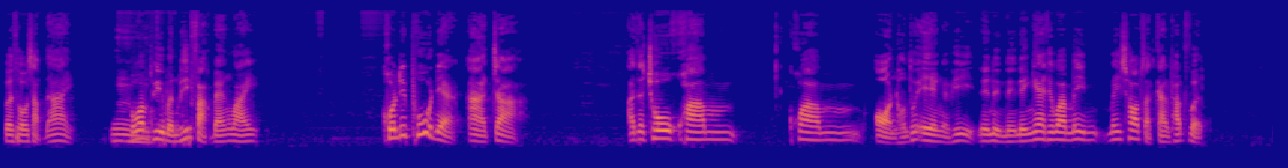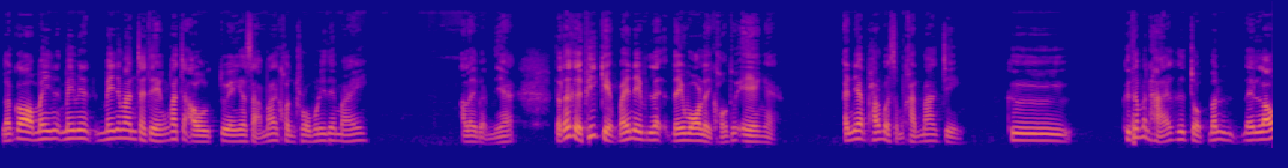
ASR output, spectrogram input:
เบอร์โทรศัพท์ได้อืมเพราะว่าพี่เหมือนพี่ฝากแบงค์ไว้ คนที่พูดเนี่ยอาจจะอาจจะโชว์ความ ความอ่อนของตัวเองอะพี่ในหนึ่งในในแง่ที่ว่าไม่ไม่ชอบจัดการ password แล้วก็ไม่ไม่ไม่ไม่มั่นใจตัวเองว่าจะเอาตัวเองจะสามารถควบคุมพวกนี้ได้ไหมอะไรแบบนี้แต่ถ้าเกิดพี่เก็บไว้ในใน wallet ของตัวเองอะอันเนี้ย password สำคัญมากจริง คือ คือถ้ามันหายก็คือจบมันในแล้ว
